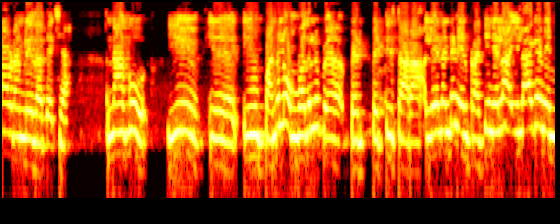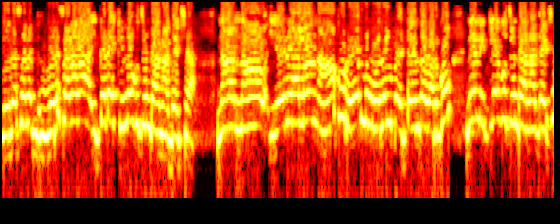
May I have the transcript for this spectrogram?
రావడం లేదు అధ్యక్ష. నాకు ఈ ఈ- పనులు మొదలు పె- పె- పెట్టిస్తారా? లేదంటే నేను ప్రతి నెల ఇలాగే నేను నిరసన నిరసనగా ఇక్కడే కింద కూర్చుంటాను అధ్యక్ష. నా నా ఏరియాలో నాకు రోడ్లు మొదలు పెట్టేంత వరకు నేను ఇట్లే కూర్చుంటాను అధ్యక్ష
